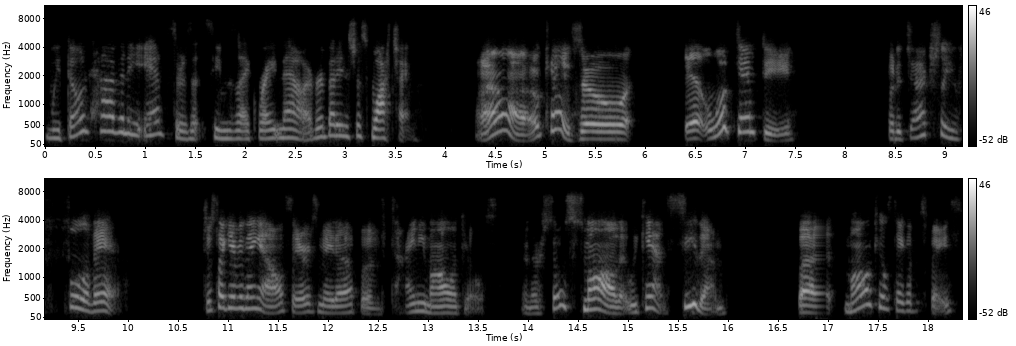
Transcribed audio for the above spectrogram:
We don't have any answers, it seems like right now. Everybody's just watching. Ah, okay. So it looks empty, but it's actually full of air just like everything else, air is made up of tiny molecules, and they're so small that we can't see them. But molecules take up space.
